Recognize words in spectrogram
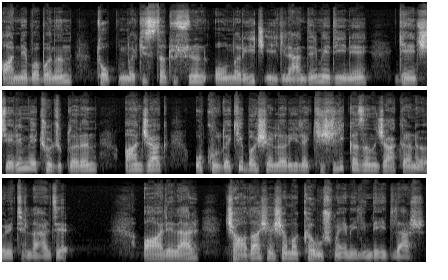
anne babanın toplumdaki statüsünün onları hiç ilgilendirmediğini, gençlerin ve çocukların ancak okuldaki başarılarıyla kişilik kazanacaklarını öğretirlerdi. Aileler çağdaş yaşama kavuşma emelindeydiler.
